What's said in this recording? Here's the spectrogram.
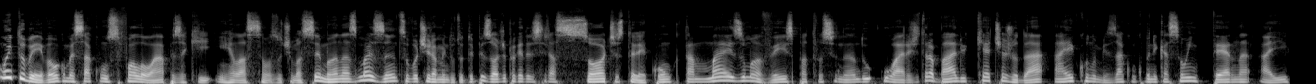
Muito bem, vamos começar com os follow-ups aqui em relação às últimas semanas, mas antes eu vou tirar um minuto do episódio para agradecer a Sortes Telecom, que está mais uma vez patrocinando o área de trabalho e quer te ajudar a economizar com comunicação interna aí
